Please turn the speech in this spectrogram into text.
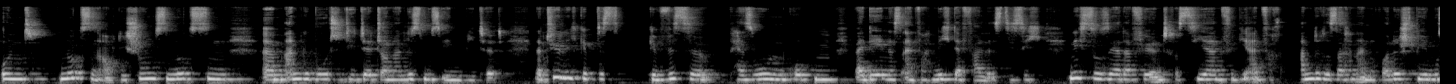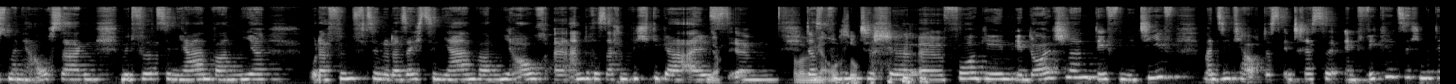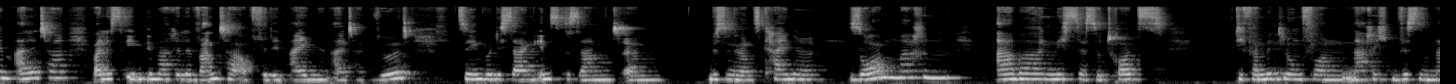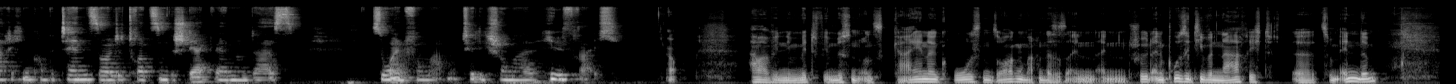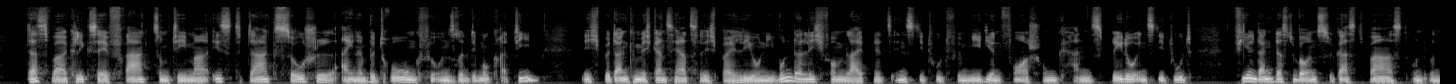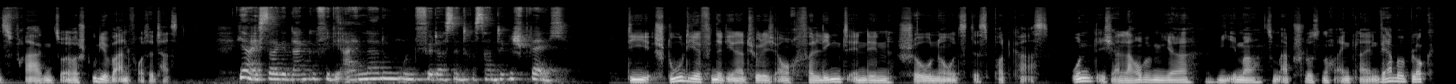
und nutzen auch die Chancen, nutzen ähm, Angebote, die der Journalismus ihnen bietet. Natürlich gibt es gewisse Personengruppen, bei denen das einfach nicht der Fall ist, die sich nicht so sehr dafür interessieren, für die einfach andere Sachen eine Rolle spielen, muss man ja auch sagen. Mit 14 Jahren waren mir oder 15 oder 16 Jahren waren mir auch äh, andere Sachen wichtiger als ja, ähm, das politische so. äh, Vorgehen in Deutschland, definitiv. Man sieht ja auch, das Interesse entwickelt sich mit dem Alter, weil es eben immer relevanter auch für den eigenen Alltag wird. Deswegen würde ich sagen, insgesamt ähm, müssen wir uns keine Sorgen machen, aber nichtsdestotrotz die Vermittlung von Nachrichtenwissen und Nachrichtenkompetenz sollte trotzdem gestärkt werden und da ist so ein Format natürlich schon mal hilfreich. Ja. Aber wir nehmen mit, wir müssen uns keine großen Sorgen machen. Das ist ein, ein schön, eine positive Nachricht äh, zum Ende. Das war ClickSafe fragt zum Thema, ist Dark Social eine Bedrohung für unsere Demokratie? Ich bedanke mich ganz herzlich bei Leonie Wunderlich vom Leibniz-Institut für Medienforschung, Hans-Bredow-Institut. Vielen Dank, dass du bei uns zu Gast warst und uns Fragen zu eurer Studie beantwortet hast. Ja, ich sage danke für die Einladung und für das interessante Gespräch. Die Studie findet ihr natürlich auch verlinkt in den Show Notes des Podcasts. Und ich erlaube mir, wie immer, zum Abschluss noch einen kleinen Werbeblock.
